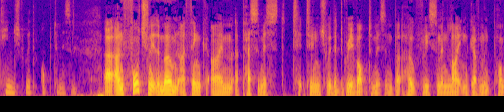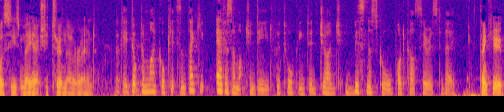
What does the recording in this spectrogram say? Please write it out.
tinged with optimism? Uh, unfortunately, at the moment, I think I'm a pessimist t- tinged with a degree of optimism, but hopefully, some enlightened government policies may actually turn that around. Okay, Dr. Michael Kitson, thank you ever so much indeed for talking to Judge Business School podcast series today. Thank you.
